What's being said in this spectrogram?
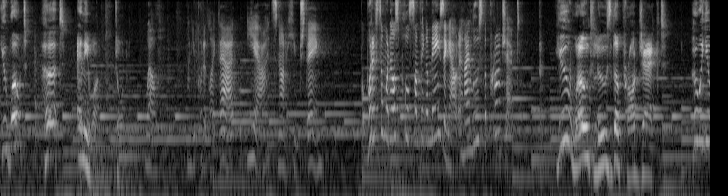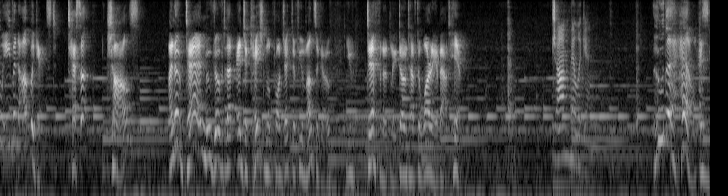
You won't hurt anyone, Jordan. Well, when you put it like that, yeah, it's not a huge thing. But what if someone else pulls something amazing out and I lose the project? You won't lose the project. Who are you even up against? Tessa? Charles? I know Dan moved over to that educational project a few months ago. You definitely don't have to worry about him. John Milligan. Who the hell is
